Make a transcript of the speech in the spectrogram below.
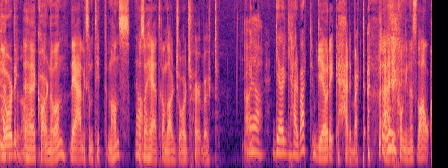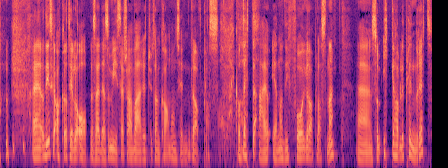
Lord køddenavn. eh, Carnavon, det er liksom tittelen hans. Ja. Og så heter han da George Herbert. Å ja. Georg Herbert. Georg Herbert er i Kongenes dal. Eh, og de skal akkurat til å åpne seg det som viser seg å være Tutankhamon sin gravplass. og dette er jo en av de få gravplassene eh, som ikke har blitt plyndret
